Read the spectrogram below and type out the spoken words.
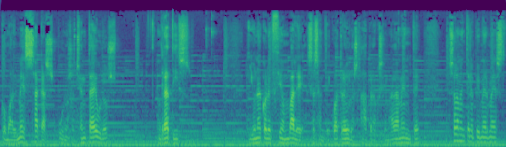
como al mes sacas unos 80 euros, gratis, y una colección vale 64 euros aproximadamente, solamente en el primer mes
